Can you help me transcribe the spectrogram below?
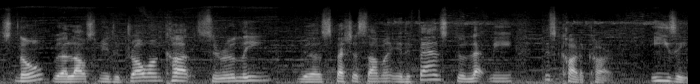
Snow will allows me to draw one card, Cerulean will special summon in defense to let me discard a card. Easy.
